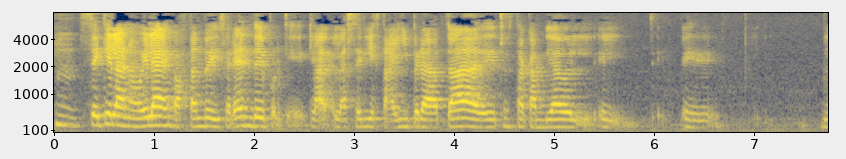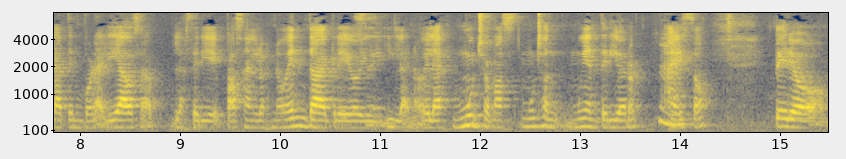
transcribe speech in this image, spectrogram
Hmm. Sé que la novela es bastante diferente porque claro, la serie está hiper adaptada, de hecho está cambiado el, el, eh, la temporalidad, o sea, la serie pasa en los 90 creo y- Sí. y, la novela es mucho más, mucho muy anterior a eso. Pero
